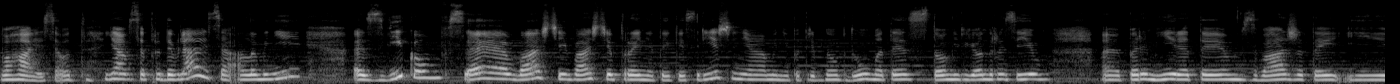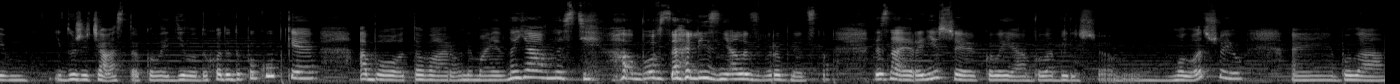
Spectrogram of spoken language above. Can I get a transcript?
вагаюся. От я все придивляюся, але мені е, з віком все важче і важче прийняти якесь рішення. Мені потрібно обдумати 100 мільйон разів, е, переміряти, зважити і. І дуже часто, коли діло доходить до покупки, або товару немає в наявності, або взагалі зняли з виробництва. Не знаю, раніше, коли я була більш ем, молодшою, е, була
